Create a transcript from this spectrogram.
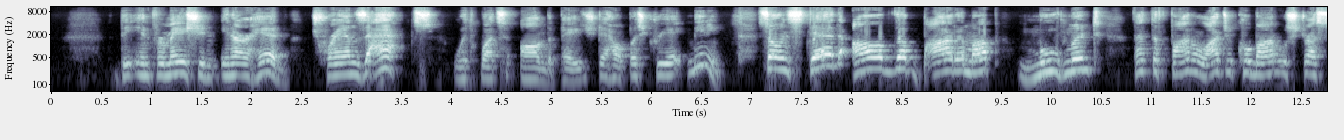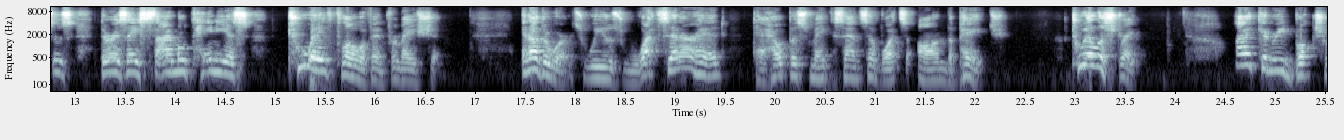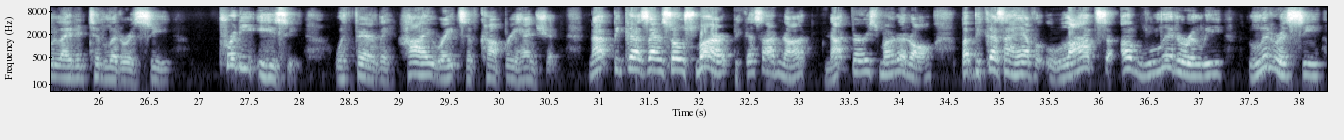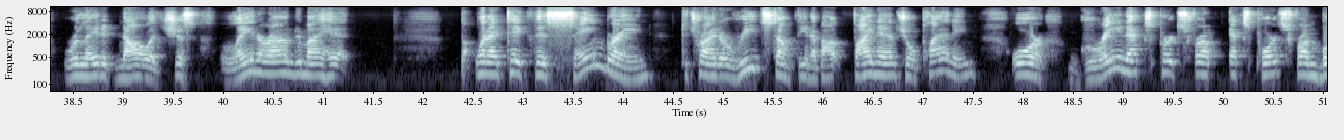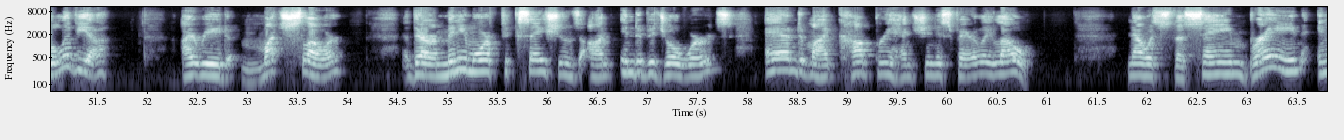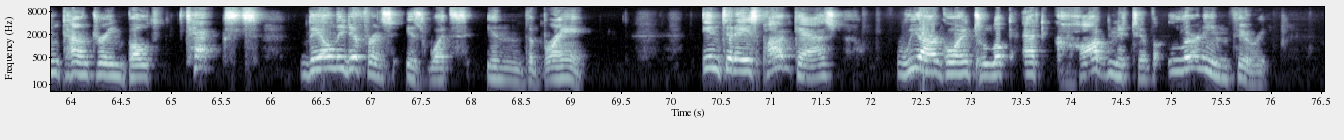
The information in our head transacts with what's on the page to help us create meaning. So instead of the bottom up movement that the phonological model stresses, there is a simultaneous two way flow of information. In other words, we use what's in our head to help us make sense of what's on the page. To illustrate, I can read books related to literacy pretty easy with fairly high rates of comprehension. Not because I'm so smart, because I'm not, not very smart at all, but because I have lots of literally literacy related knowledge just laying around in my head. But when I take this same brain to try to read something about financial planning or grain experts from exports from Bolivia, I read much slower there are many more fixations on individual words, and my comprehension is fairly low. Now, it's the same brain encountering both texts. The only difference is what's in the brain. In today's podcast, we are going to look at cognitive learning theory.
